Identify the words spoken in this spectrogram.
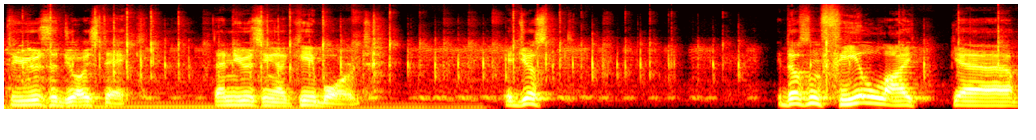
to use a joystick than using a keyboard. It just, it doesn't feel like, uh,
